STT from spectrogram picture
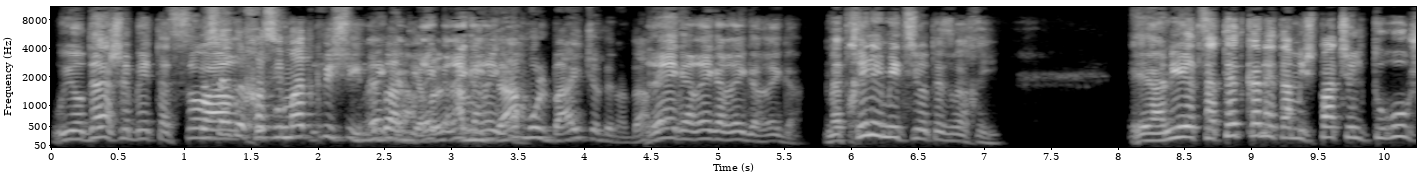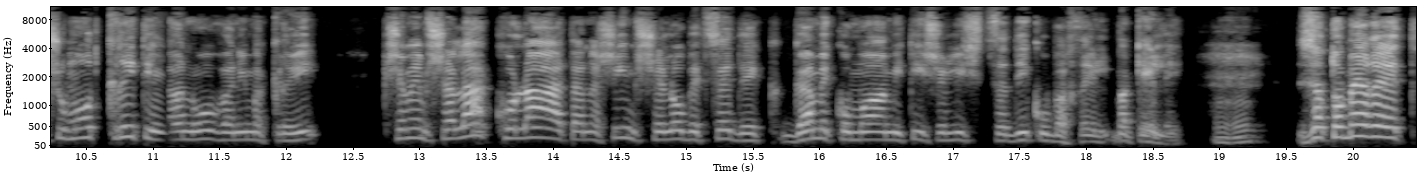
הוא יודע שבית הסוהר... בסדר, חסימת כבישים, הבנתי, אבל רגע, עמידה רגע. מול בית של בן אדם? רגע, רגע, רגע, רגע. נתחיל עם אי-ציות אזרחי. אה, אני אצטט כאן את המשפט של טרור שהוא מאוד קריטי לנו, ואני מקריא. כשממשלה קולעת אנשים שלא בצדק, גם מקומו האמיתי של איש צדיק הוא בחל, בכלא. Mm-hmm. זאת אומרת,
